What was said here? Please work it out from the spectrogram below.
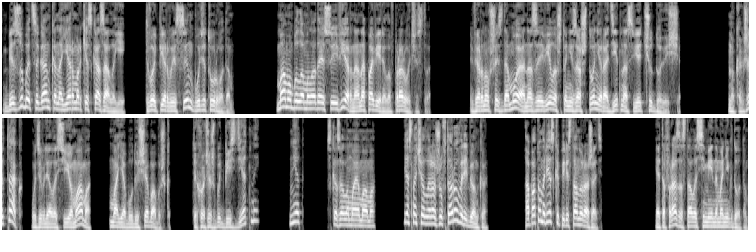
беззубая цыганка на ярмарке сказала ей, «Твой первый сын будет уродом». Мама была молодая и суеверна, она поверила в пророчество. Вернувшись домой, она заявила, что ни за что не родит на свет чудовище. «Но как же так?» – удивлялась ее мама, моя будущая бабушка. «Ты хочешь быть бездетной?» «Нет», – сказала моя мама. «Я сначала рожу второго ребенка, а потом резко перестану рожать. Эта фраза стала семейным анекдотом.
